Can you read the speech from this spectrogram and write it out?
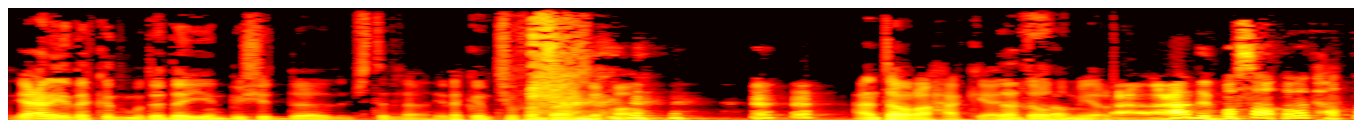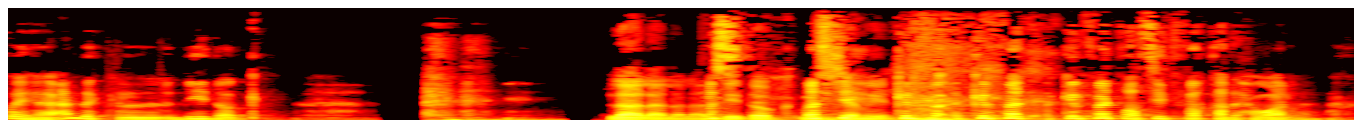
يعني إذا كنت متدين بشدة اجتلها إذا كنت تشوفها فيها ثقه أنت وراحتك يعني أنت. وضميرك. عادي ببساطة لا تحطيها. عندك ال D-Dog لا لا لا لا. D-Dog مش جميل. كل ف... كل فتره كل فترة تصير تفقد احوالها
